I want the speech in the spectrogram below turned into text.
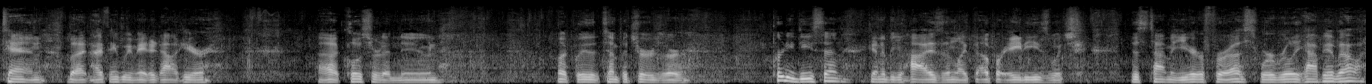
10, but I think we made it out here uh, closer to noon. Luckily, the temperatures are pretty decent. Going to be highs in like the upper 80s, which this time of year for us we're really happy about.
